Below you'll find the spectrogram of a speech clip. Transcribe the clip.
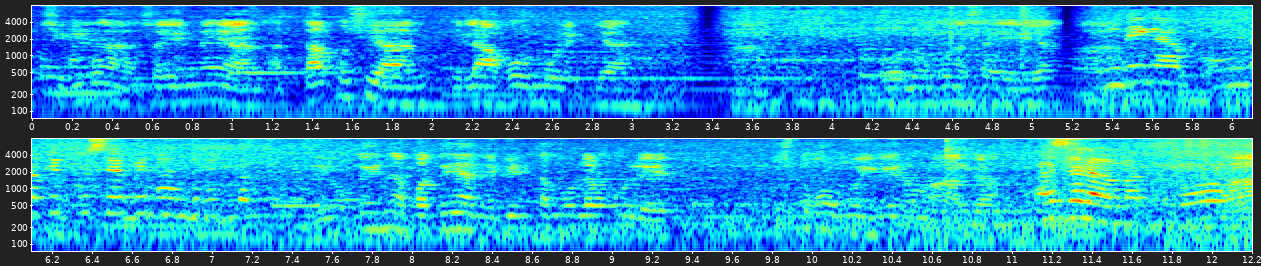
po. Sige naman. na, sa'yo na yan. At tapos yan, ilako mo ulit yan. Ha? Tulong ko na sa iyo yan. Ha? Hindi nga po, ang laki po 700 lang po. Eh, okay na, pati yan, ibinta mo lang ulit. Gusto ko umuwi kayo ng maaga. Ah, salamat po. Ha?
